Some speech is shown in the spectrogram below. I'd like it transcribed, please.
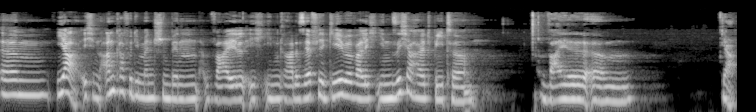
ähm, ja ich ein Anker für die Menschen bin, weil ich ihnen gerade sehr viel gebe, weil ich ihnen Sicherheit biete, weil ähm, ja,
